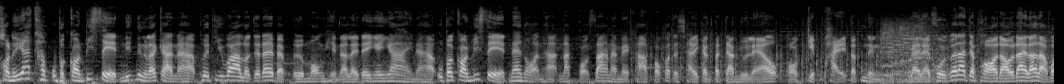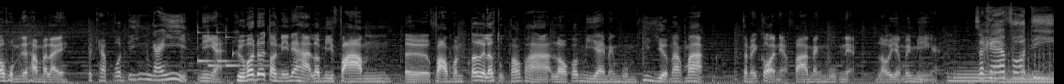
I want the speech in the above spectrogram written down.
ขออนุญาตทำอุปกรณ์พิเศษนิดนึงแล้วกันนะฮะเพื่อที่ว่าเราจะได้แบบเออมองเห็นอะไรได้ง่ายๆนะฮะอุปกรณ์พิเศษแน่นอนฮะนักก่อสร้างในไมครับเขาก็จะใช้กันประจำอยู่แล้ว ขอเก็บไผ่แป๊บหนึ่งหลายๆ คนก็น่าจะพอเดาได้แล้วแหละว่าผมจะทำอะไรแต่แคปโฟดดิ้งไงนี่ไงคือว่าด้วยตอนนี้เนี่ยฮะเรามีฟาร์มเอ่อฟาร์มมอนเตอร์แล้วถูกต้องป่ะฮะเราก็มีใยแมงมุมที่เยอะมากๆสมัยก่อนเนี่ยฟาร์มแมงมุมเนี่ยเรายังไม่มีไงสแคฟโฟดิ้ง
